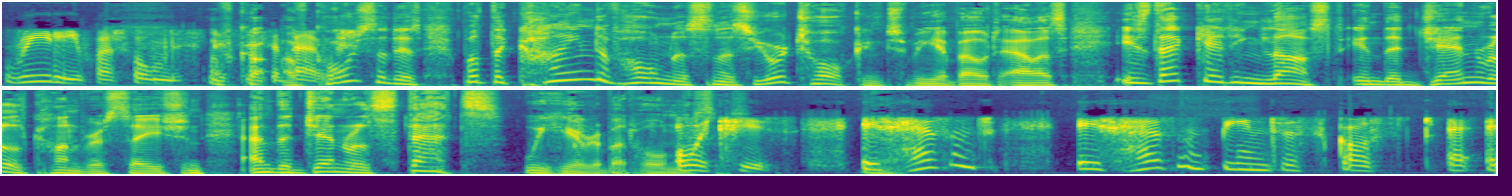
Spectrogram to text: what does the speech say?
really what homelessness co- is about. Of course it is. But the kind of homelessness you're talking to me about, Alice, is that getting lost in the general conversation and the general stats we hear about homelessness? Oh, it is. It hasn't. It hasn't been discussed uh, uh,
